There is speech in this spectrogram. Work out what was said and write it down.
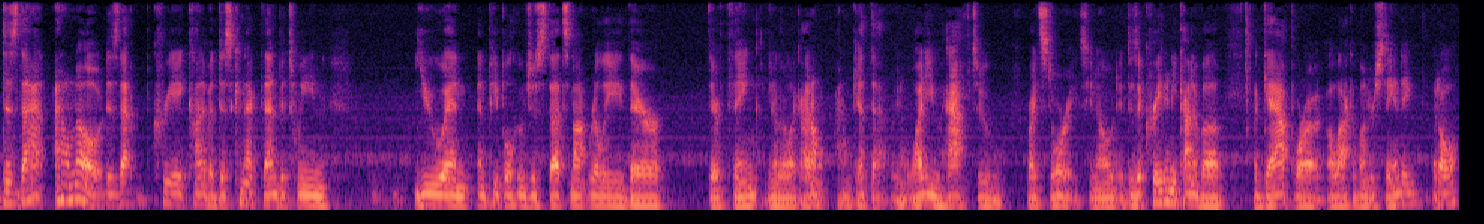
does that i don't know does that create kind of a disconnect then between you and and people who just that's not really their their thing? You know they're like i don't i don't get that. You know why do you have to write stories? You know does it create any kind of a a gap or a, a lack of understanding at all?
